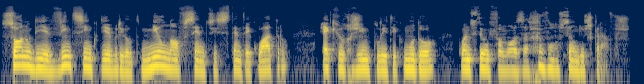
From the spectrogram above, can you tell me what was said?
Só no dia 25 de abril de 1974 é que o regime político mudou quando se deu a famosa Revolução dos Escravos.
